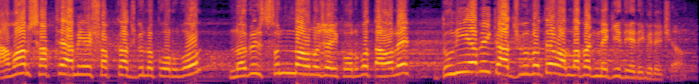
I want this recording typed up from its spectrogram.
আমার স্বার্থে আমি এই সব কাজগুলো করব, নবীর সুন্না অনুযায়ী করব, তাহলে দুনিয়াবি কাজগুলোতেও আল্লাহ পাক নেকি দিয়ে দিবেন ইনশাআল্লাহ।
